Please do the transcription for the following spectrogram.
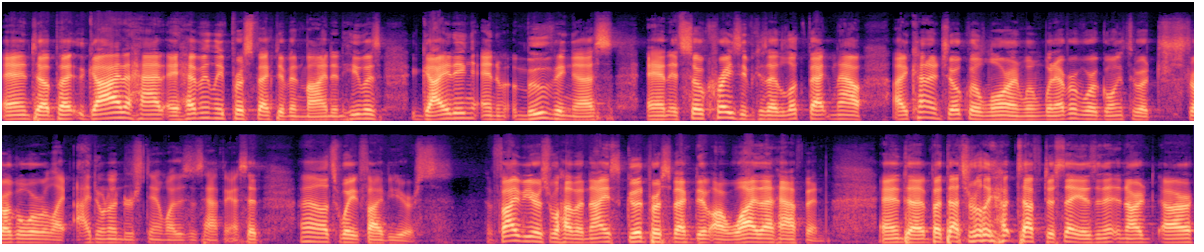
And uh, but God had a heavenly perspective in mind, and He was guiding and moving us. And it's so crazy because I look back now. I kind of joke with Lauren when, whenever we're going through a struggle where we're like, I don't understand why this is happening. I said, let's wait five years. In five years, we'll have a nice, good perspective on why that happened. And, uh, but that's really tough to say, isn't it, in our, our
